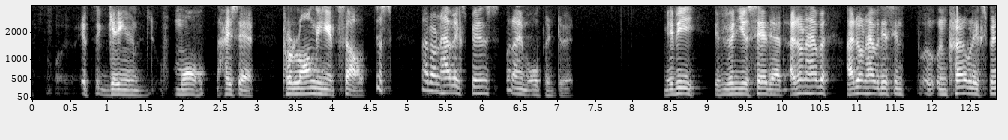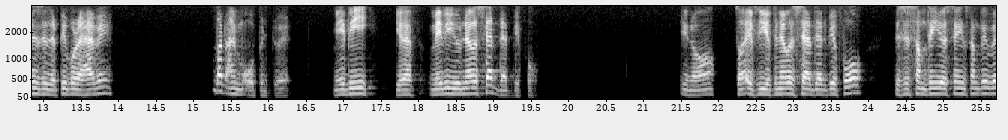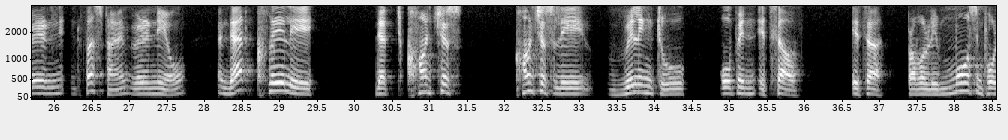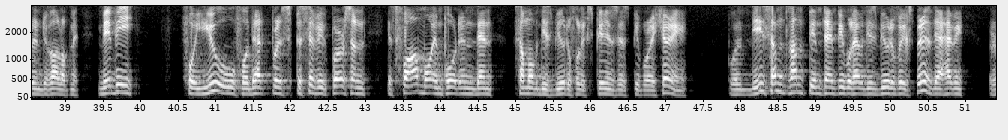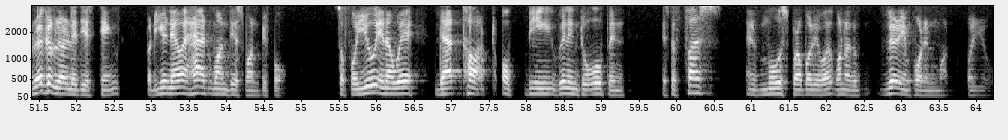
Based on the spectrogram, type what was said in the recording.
it's getting more, you say, prolonging itself. Just, I don't have experience, but I'm open to it. Maybe if when you say that, I don't have, a, I don't have this in, incredible experiences that people are having, but I'm open to it. Maybe you have, maybe you've never said that before. You know, so if you've never said that before, this is something you're saying something very first time, very new, and that clearly, that conscious consciously willing to open itself, it's a probably most important development. Maybe for you, for that specific person, it's far more important than some of these beautiful experiences people are sharing. Because these some sometimes people have this beautiful experience, they're having regularly these things, but you never had one this one before. So for you, in a way, that thought of being willing to open is the first and most probably one of the very important one for you.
